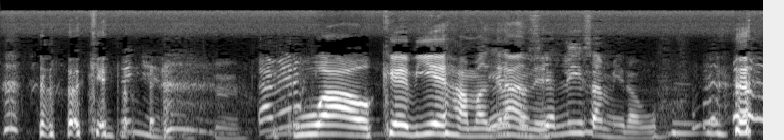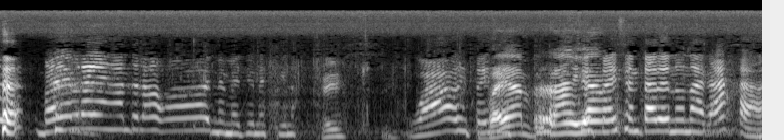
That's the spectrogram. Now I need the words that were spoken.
Lo que-. Wow, qué vieja más Esta sí grande. es lisa, mira. vos. Vaya, Brian, anda la Ay, me metí en la esquina. Eh. Wow, estoy, Vayan, Brian. estoy sentada en una gaja.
